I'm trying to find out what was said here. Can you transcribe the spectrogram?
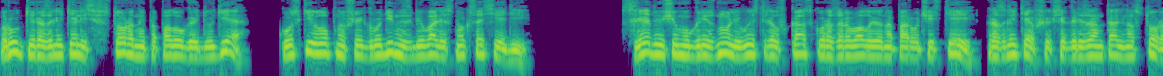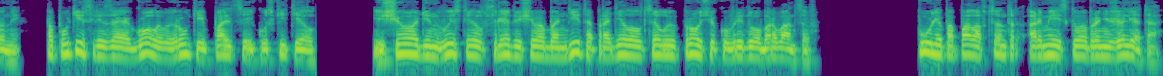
Руки разлетелись в стороны по пологой дуге, куски лопнувшей грудины сбивали с ног соседей. Следующему грязнули выстрел в каску разорвал ее на пару частей, разлетевшихся горизонтально в стороны, по пути срезая головы, руки, пальцы и куски тел. Еще один выстрел в следующего бандита проделал целую просеку в ряду оборванцев. Пуля попала в центр армейского бронежилета.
